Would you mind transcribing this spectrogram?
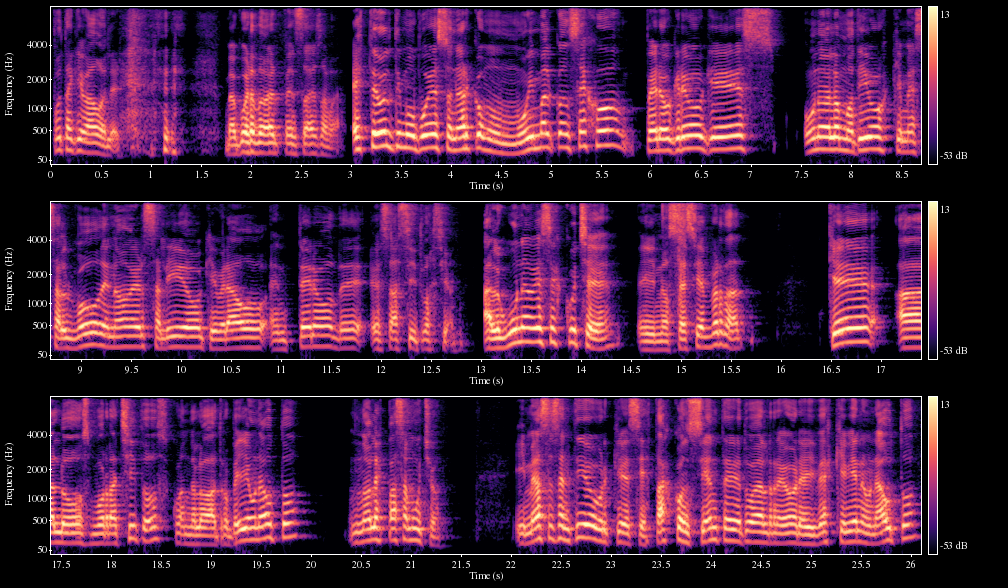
Puta que va a doler. Me acuerdo haber pensado esa más. Este último puede sonar como un muy mal consejo, pero creo que es uno de los motivos que me salvó de no haber salido quebrado entero de esa situación. Alguna vez escuché, y no sé si es verdad, que a los borrachitos, cuando los atropella un auto, no les pasa mucho. Y me hace sentido porque si estás consciente de tu alrededor y ves que viene un auto,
